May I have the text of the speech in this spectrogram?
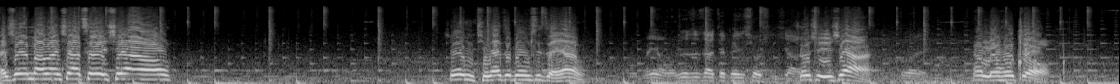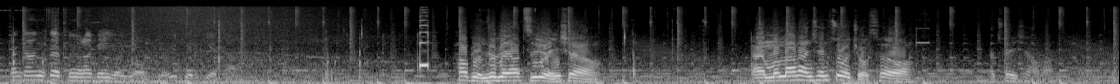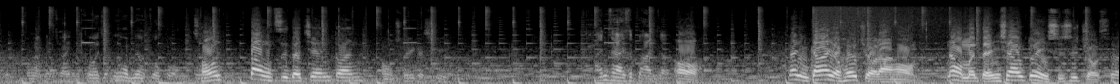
哎，先生，麻烦下车一下哦。先生，你停在这边是怎样？我没有，我就是在这边休息一下。休息一下。对。那有没有喝酒？刚刚在朋友那边有有有一点点啊。浩平这边要支援一下哦。哎，我们麻烦先做酒测哦。来吹一下好不好？从哪边吹？你跟我讲，因为我没有做过。从棒子的尖端，哦，吹一个气。含着还是不含着？哦。那你刚刚有喝酒了吼？那我们等一下要对你实施酒测。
